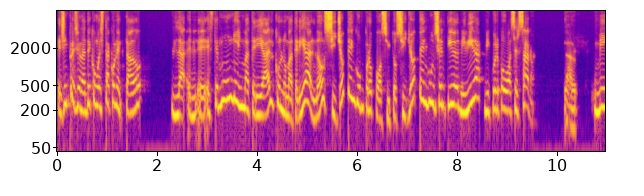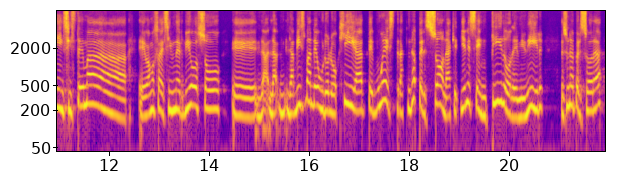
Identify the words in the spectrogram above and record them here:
es impresionante cómo está conectado este mundo inmaterial con lo material, ¿no? Si yo tengo un propósito, si yo tengo un sentido de mi vida, mi cuerpo va a ser sano. Claro. Mi sistema, eh, vamos a decir, nervioso, eh, la, misma neurología te muestra que una persona que tiene sentido de vivir es una persona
